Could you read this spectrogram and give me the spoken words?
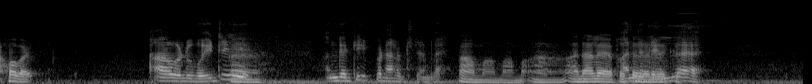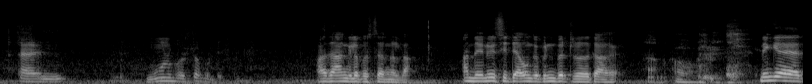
ஹோவல். அவட்டு போயிட்டு அங்கே ட்ரீட் பண்ண ஆரம்பிச்சிட்டேன்ல ஆமாம் ஆமாம் ஆமாம் ஆ அதனால் அந்த டைமில் மூணு புஸ்தகம் போட்டு அது ஆங்கில புஸ்தகங்கள் தான். அந்த யூனிவர்சிட்டி அவங்க பின்பற்றுவதற்காக. ஆமாம் நீங்கள்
